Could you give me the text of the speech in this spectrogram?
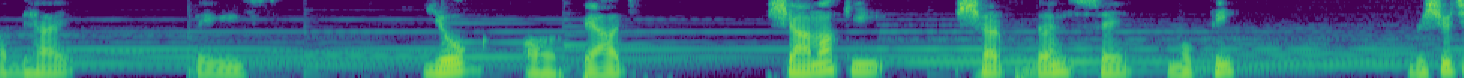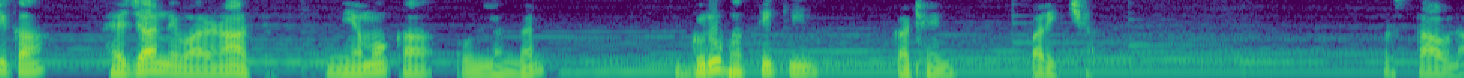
अध्याय तेईस। योग और प्याज। श्यामा की सर्पदंश से मुक्ति। विशुचिका, हैजा निवारणार्थ नियमों का उल्लंघन। गुरु भक्ति की कठिन परीक्षा। प्रस्तावना।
